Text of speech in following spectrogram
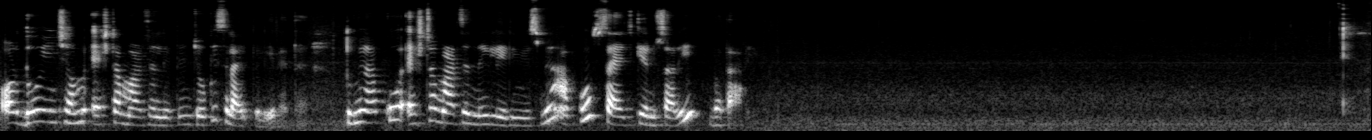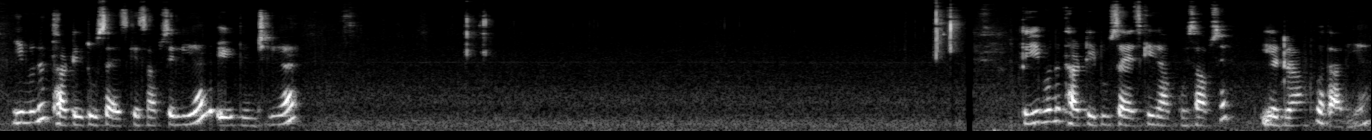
और दो इंच हम एक्स्ट्रा मार्जिन लेते हैं जो कि सिलाई के लिए रहता है। तो मैं आपको एक्स्ट्रा मार्जिन नहीं ले रही हूँ इसमें, आपको साइज़ के अनुसार ही बता रही हूँ। ये मैंने थर्टी टू साइज़ के हिसाब से लिया है एट इंच लिया है। तो ये मैंने थर्टी टू साइज़ के आपको हिसाब से ये ड्राफ्ट बता दिया है।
